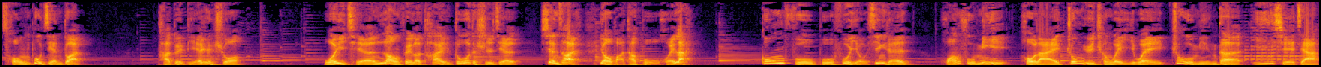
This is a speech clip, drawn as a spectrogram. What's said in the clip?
从不间断。他对别人说：“我以前浪费了太多的时间，现在要把它补回来。”功夫不负有心人，皇甫谧后来终于成为一位著名的医学家。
